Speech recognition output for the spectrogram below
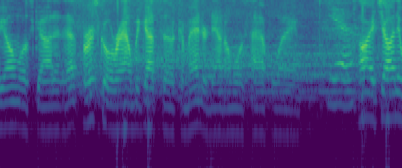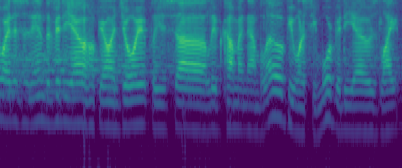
We almost got it. That first go around, we got the commander down almost halfway. Yeah. All right, y'all. Anyway, this is the end of the video. Hope y'all enjoy it. Please uh, leave a comment down below if you want to see more videos. Like,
